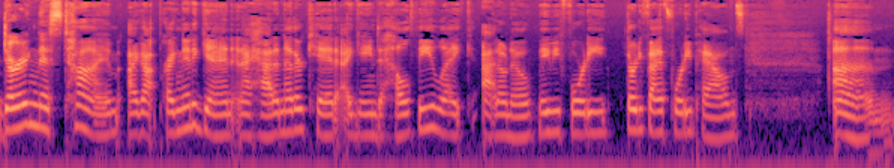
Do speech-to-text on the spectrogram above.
During this time, I got pregnant again and I had another kid. I gained a healthy, like, I don't know, maybe 40, 35, 40 pounds. Um,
